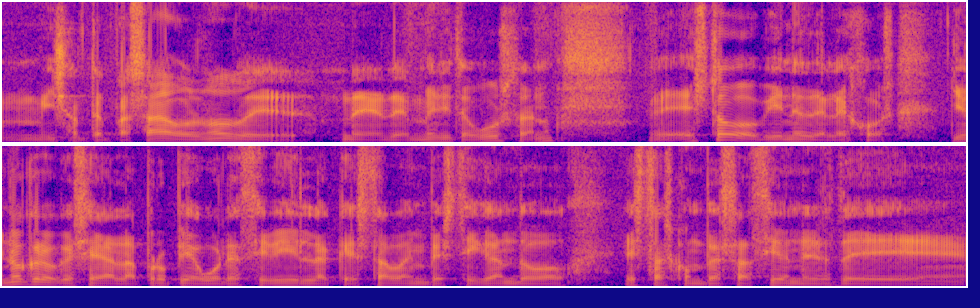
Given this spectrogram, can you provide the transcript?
mis antepasados ¿no? de, de, Mérito Augusta. ¿no? Eh, esto viene de lejos. Yo no creo que sea la propia Guardia Civil la que estaba investigando estas conversaciones de,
